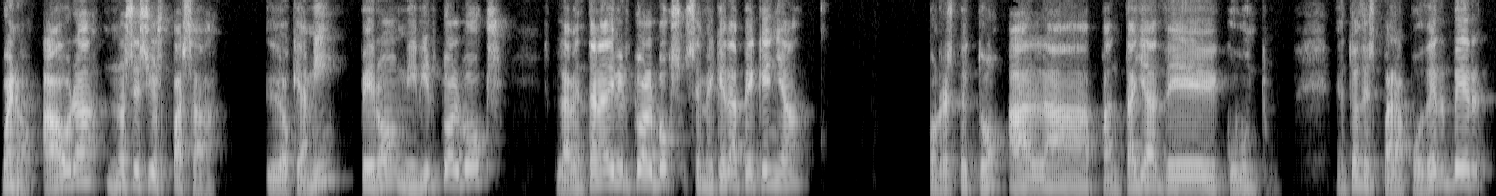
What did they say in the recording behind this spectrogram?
Bueno, ahora no sé si os pasa lo que a mí, pero mi VirtualBox, la ventana de VirtualBox se me queda pequeña con respecto a la pantalla de Kubuntu. Entonces, para poder ver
